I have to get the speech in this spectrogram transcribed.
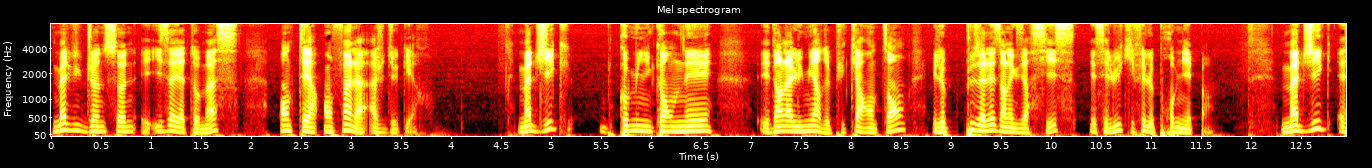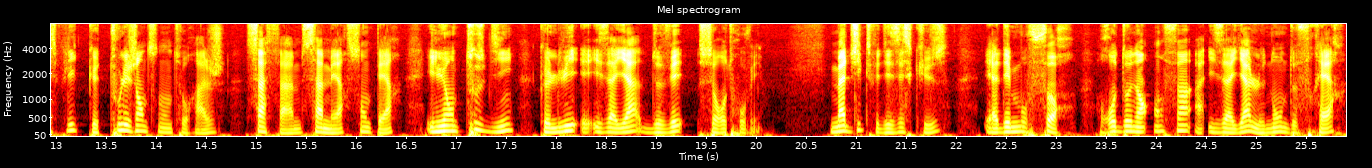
Magic Johnson et Isaiah Thomas enterrent enfin la hache de guerre. Magic, communiquant né et dans la lumière depuis 40 ans, est le plus à l'aise dans l'exercice et c'est lui qui fait le premier pas. Magic explique que tous les gens de son entourage, sa femme, sa mère, son père, ils lui ont tous dit que lui et Isaiah devaient se retrouver. Magic fait des excuses et a des mots forts, redonnant enfin à Isaiah le nom de frère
